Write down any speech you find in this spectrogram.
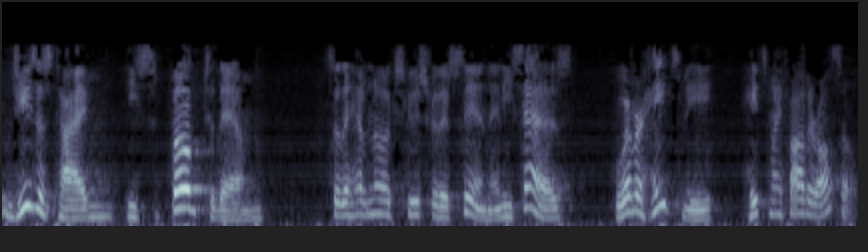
in Jesus' time, he spoke to them so they have no excuse for their sin. And he says, Whoever hates me hates my Father also.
